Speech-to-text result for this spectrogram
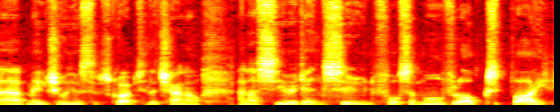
Uh, make sure you're subscribed to the channel and I'll see you again soon for some more vlogs. Bye.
